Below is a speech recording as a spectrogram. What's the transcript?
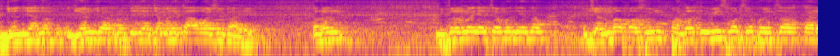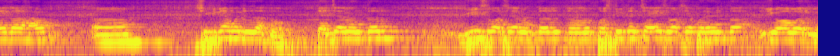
जनजागृ जनजागृती याच्यामध्ये का आवश्यक आहे? कारण मित्रांनो याच्यामध्ये ना जन्मापासून पंधरा ते वीस वर्षापर्यंतचा कार्यकाळ हा शिकण्यामध्ये जातो. त्याच्यानंतर वीस वर्षानंतर जवळजवळ पस्तीस ते चाळीस वर्षापर्यंत युवा वर्ग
